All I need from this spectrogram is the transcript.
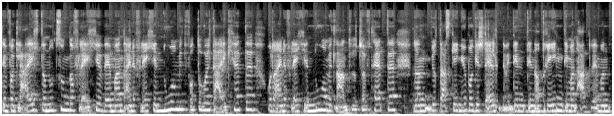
den Vergleich der Nutzung der Fläche, wenn man eine Fläche nur mit Photovoltaik hätte oder eine Fläche nur mit Landwirtschaft hätte, dann wird das gegenübergestellt den, den Erträgen, die man hat, wenn man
